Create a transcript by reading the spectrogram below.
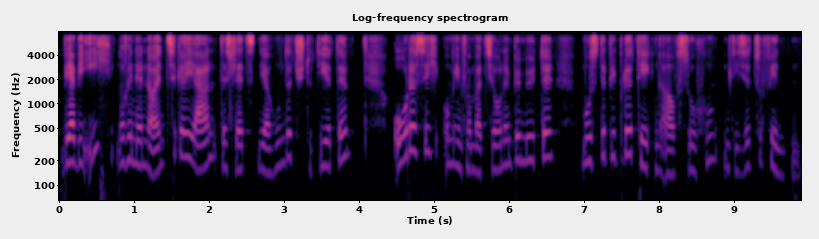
Wer wie ich noch in den 90er Jahren des letzten Jahrhunderts studierte oder sich um Informationen bemühte, musste Bibliotheken aufsuchen, um diese zu finden.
